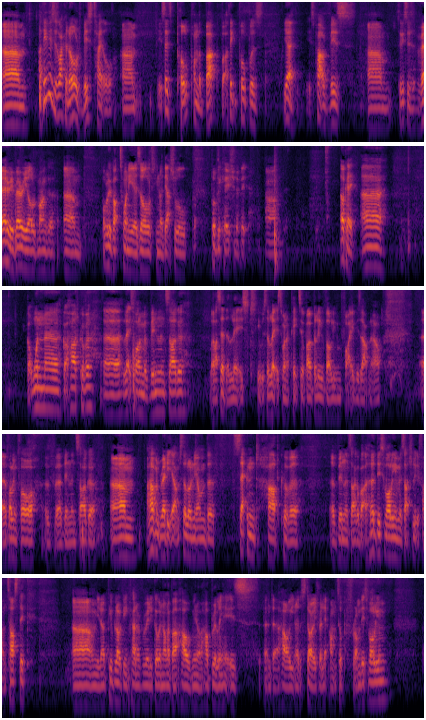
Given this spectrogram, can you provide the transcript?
Um, I think this is like an old Viz title. Um, it says Pulp on the back, but I think Pulp was, yeah, it's part of Viz. Um, so this is a very, very old manga. Um, probably about 20 years old, you know, the actual publication of it. Um, okay, uh, Got one, uh, got hardcover, uh, latest volume of Vinland Saga. Well, I said the latest. It was the latest one I picked up. I believe volume five is out now. Uh, volume four of uh, Vinland Saga. Um, I haven't read it yet. I'm still only on the second hardcover of Vinland Saga, but I heard this volume is absolutely fantastic. Um, you know, people have been kind of really going on about how you know how brilliant it is and uh, how you know the story is really amped up from this volume.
